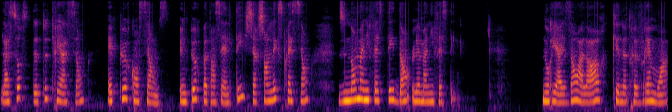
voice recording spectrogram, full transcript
La source de toute création est pure conscience, une pure potentialité cherchant l'expression du non manifesté dans le manifesté. Nous réalisons alors que notre vrai moi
